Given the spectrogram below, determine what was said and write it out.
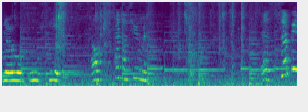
Video boosters. Oh, I got human. It's simply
